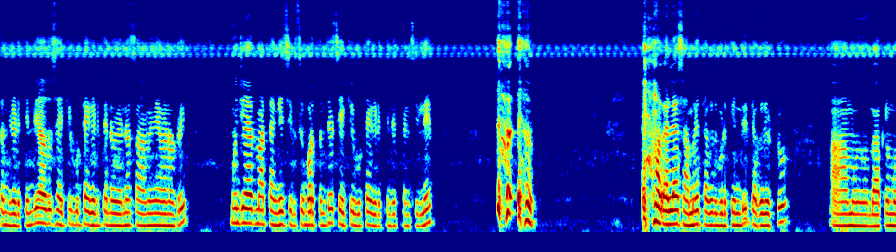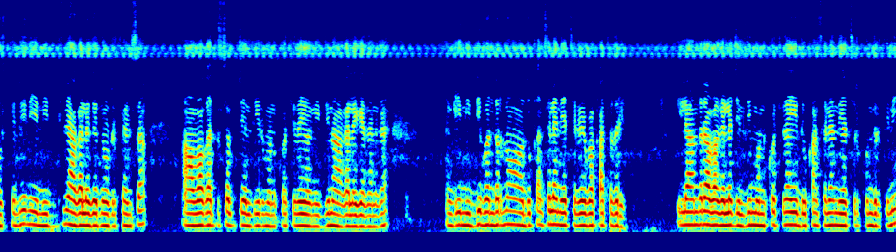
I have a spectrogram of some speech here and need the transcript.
ತಂದು ಇಡ್ತೀನಿ ರೀ. ಅದು ಸೈಕಲ್ ಬುಟ್ಟಾಗ ಇಡ್ತೀನಿ ನಾವು ಏನೋ ಸಾಮಾನು ಅವ ನೋಡಿರಿ. ಮುಂಜಾನೆ ಮತ್ತು ಹಂಗೆ ಸಿಗ್ ಸಿಗ್ ಬರ್ತಂತೆ ಸೈಕಲ್ ಬುಟ್ಟಾಗ ಇಡ್ತೀನಿ ರೀ ಫ್ರೆಂಡ್ಸ್ ಇಲ್ಲಿ. ಅವೆಲ್ಲ ಸಾಮಾನ್ಯ ತೆಗೆದು ಬಿಡ್ತೀನಿ ರೀ, ತೆಗೆದಿಟ್ಟು ಬಾಕ್ಲು ಮುಚ್ತೀನಿ ರೀ ನೀ ನಿದ್ದೆನೇ ಆಗಲ್ಲಾಗ್ಯದ ನೋಡಿರಿ ಫ್ರೆಂಡ್ಸ ಆವಾಗ ಅದು ಸ್ವಲ್ಪ ಜಲ್ದಿ ಮನ್ಕೋತಿದ್ದೆ. ಇವಾಗ ನಿದ್ದೆನೂ ಆಗಲ್ಲಾಗ್ಯದ ನನಗೆ. ಹಂಗೆ ನಿದ್ದೆ ಬಂದ್ರೂ ದುಕಾನ್ ಸಲ ಎಚ್ಚರ ಇರ್ಬೇಕಾಗ್ತದೆ ರೀ ಇಲ್ಲ ಅಂದ್ರೆ ಅವಾಗೆಲ್ಲ ಜಲ್ದಿ ಮನ್ಕೋತಿದ್ದೆ. ಈ ದುಕಾನ್ ಸಲ ಎಚ್ಚರ ಕುಂದಿರ್ತೀನಿ.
